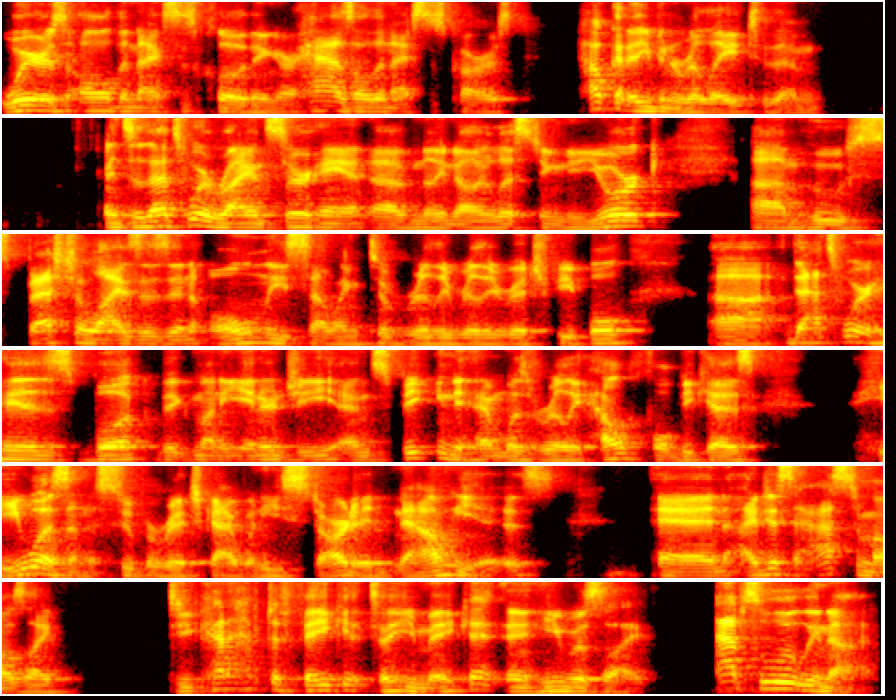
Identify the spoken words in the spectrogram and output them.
wears all the nicest clothing or has all the nicest cars. How could I even relate to them? And so that's where Ryan Serhant of Million Dollar Listing New York, um, who specializes in only selling to really, really rich people, uh, that's where his book, Big Money Energy, and speaking to him was really helpful because he wasn't a super rich guy when he started. Now he is. And I just asked him, I was like, do you kind of have to fake it till you make it? And he was like, absolutely not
